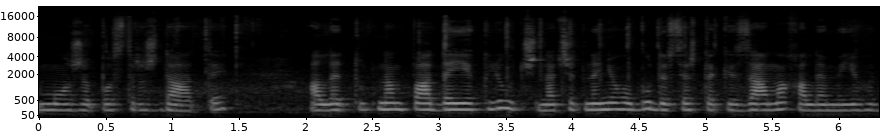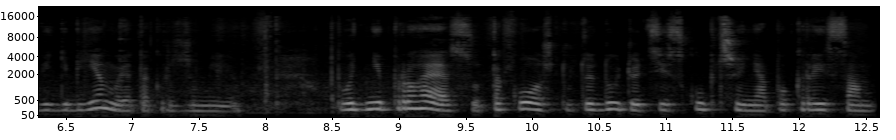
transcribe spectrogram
може постраждати, але тут нам падає ключ, значить на нього буде все ж таки замах, але ми його відіб'ємо, я так розумію. По Дніпрогесу також тут ідуть оці скупчення по крисам,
